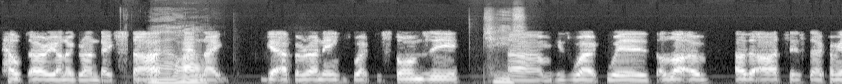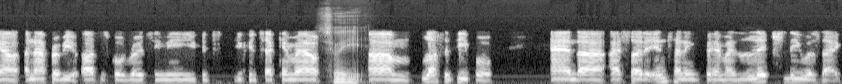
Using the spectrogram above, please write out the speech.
helped Ariana Grande start Wow. and like get up and running. He's worked with Stormzy. Jeez. Um, he's worked with a lot of other artists that are coming out. An Afrobeat artist called Rotimi. You could you could check him out Sweet. um, lots of people. And uh, I started interning for him. I literally was like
